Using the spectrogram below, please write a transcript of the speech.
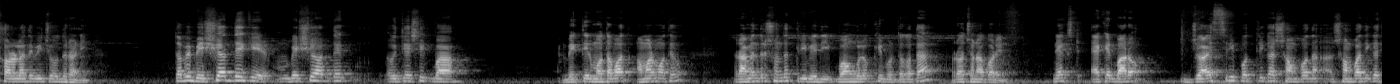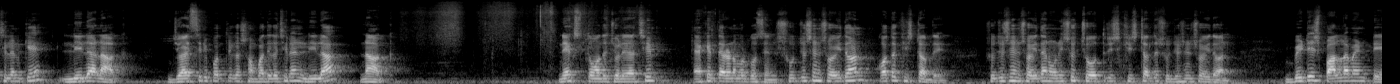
সরলা দেবী চৌধুরানী। তবে বেশি অর্ধেকের, বেশি অর্ধেক ঐতিহাসিক বা ব্যক্তির মতামত আমার মতেও রামেন্দ্র সুন্দর ত্রিবেদী বঙ্গলক্ষ্মীর ব্রতকথা রচনা করেন। নেক্সট একের বারো। জয়শ্রী পত্রিকার সম্পাদা, সম্পাদিকা ছিলেন কে? লীলা নাগ। জয়শ্রী পত্রিকার সম্পাদিকা ছিলেন লীলা নাগ। নেক্সট তোমাদের চলে যাচ্ছে একের তেরো নম্বর কোশ্চেন সূর্য সেন শহীদ হন কত খ্রিস্টাব্দে? সূর্য সেন শহীদ হন উনিশশো চৌত্রিশ খ্রিস্টাব্দে সূর্য সেন শহীদ হন ব্রিটিশ পার্লামেন্টে,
